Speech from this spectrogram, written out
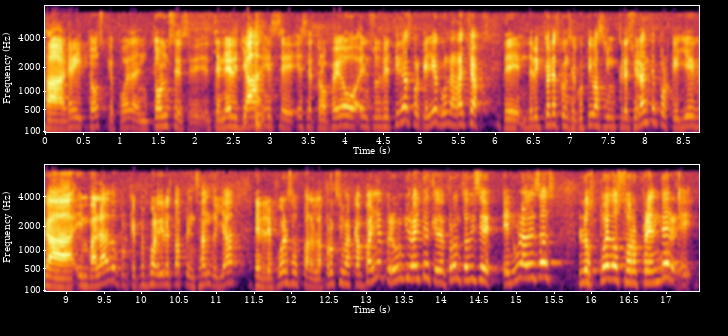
a gritos que pueda entonces eh, tener ya ese, ese trofeo en sus vitrinas, porque llega con una racha eh, de victorias consecutivas impresionante, porque llega embalado, porque Pep Guardiola está pensando ya en refuerzos para la próxima campaña, pero un United que de pronto dice, en una de esas los puedo sorprender eh,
